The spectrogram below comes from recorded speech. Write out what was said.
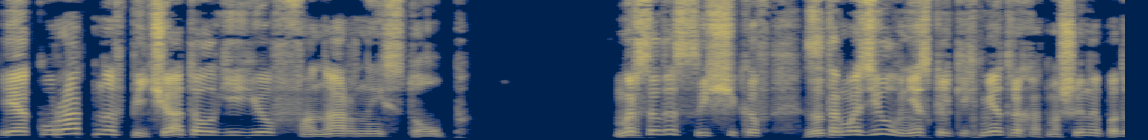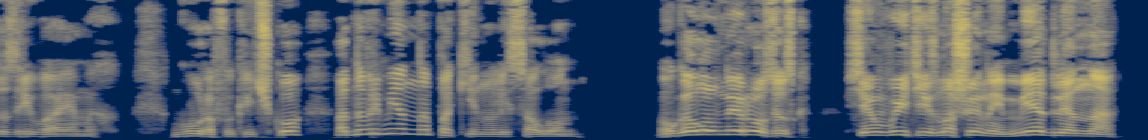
и аккуратно впечатал ее в фонарный столб. Мерседес сыщиков затормозил в нескольких метрах от машины подозреваемых. Гуров и Кричко одновременно покинули салон. «Уголовный розыск! Всем выйти из машины! Медленно!»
